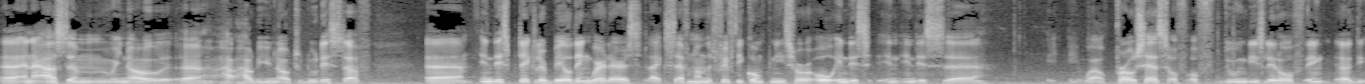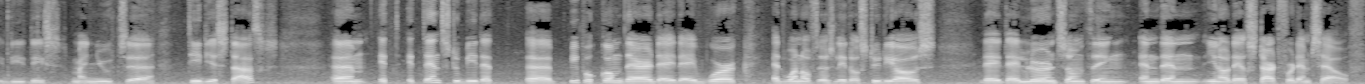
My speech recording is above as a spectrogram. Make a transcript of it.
uh, and I ask them, you know, uh, how, how do you know to do this stuff? In this particular building, where there's like 750 companies who are all in this in, in this well process of, of doing these little thing, uh, the, the, these minute uh, tedious tasks. Um, it it tends to be that uh, people come there, they, they work at one of those little studios, they they learn something, and then you know they'll start for themselves.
